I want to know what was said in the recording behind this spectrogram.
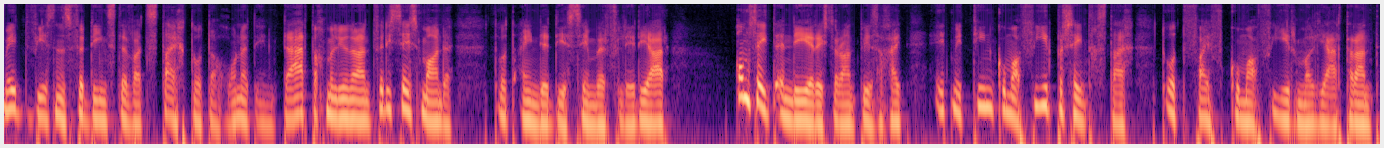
met wesensverdienste wat styg tot 130 miljoen rand vir die 6 maande tot einde Desember verlede jaar. Omset in die restaurantbesigheid het met 10,4% gestyg tot 5,4 miljard rand.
